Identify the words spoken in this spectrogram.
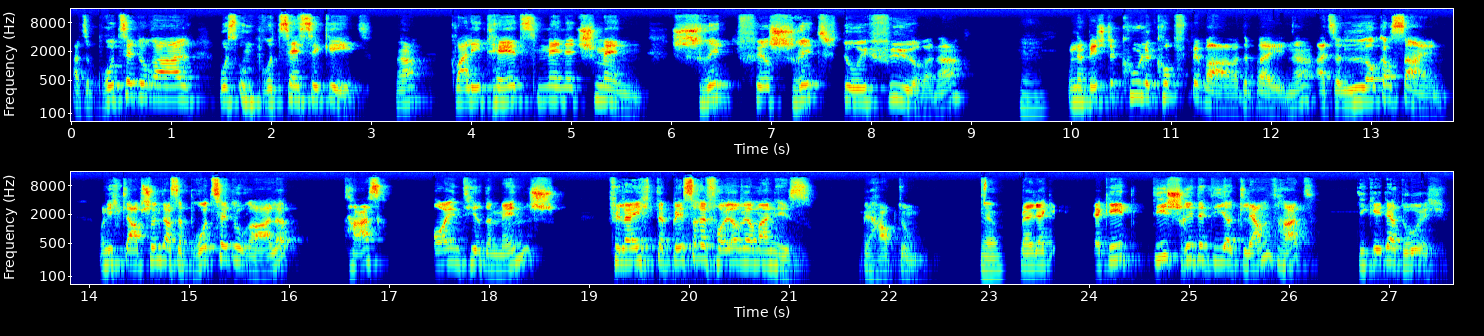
Also prozedural, wo es um Prozesse geht. Ja? Qualitätsmanagement, Schritt für Schritt durchführen. Ne? Mhm. Und am besten coole Kopf bewahren dabei. Ne? Also locker sein. Und ich glaube schon, dass ein prozedurale, taskorientierter Mensch vielleicht der bessere Feuerwehrmann ist. Behauptung. Ja. Weil der, der geht die Schritte, die er gelernt hat, die geht er durch.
